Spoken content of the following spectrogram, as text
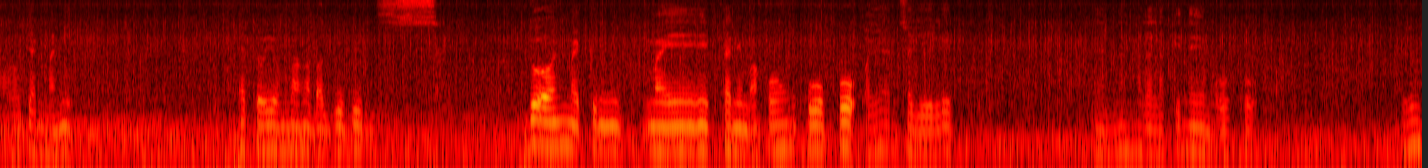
tawag dyan mani ito yung mga bagyo beans. Doon may pin, may tanim akong upo. Ayan, sa gilid. Ayan na, malalaki na yung upo. Ayun,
